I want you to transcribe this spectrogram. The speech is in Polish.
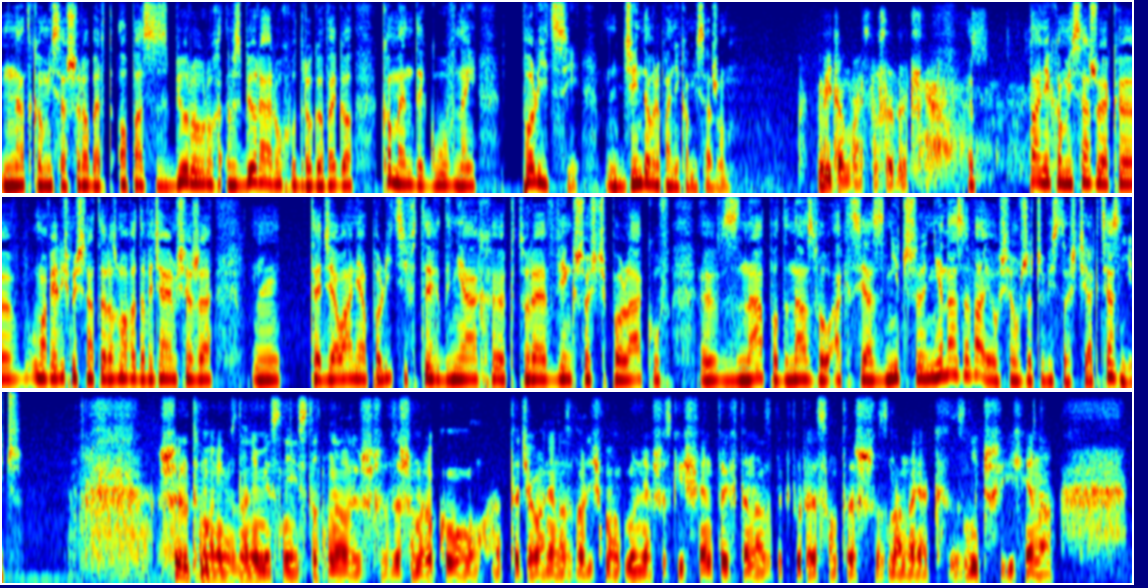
Nadkomisarz Robert Opas z, Biuru, z Biura Ruchu Drogowego Komendy Głównej Policji. Dzień dobry, panie komisarzu. Witam państwa serdecznie. Panie komisarzu, jak e, umawialiśmy się na tę rozmowę, dowiedziałem się, że mm, te działania policji w tych dniach, e, które większość Polaków e, zna pod nazwą Akcja Znicz, nie nazywają się w rzeczywistości Akcja Znicz. Szyld moim zdaniem jest nieistotny, ale już w zeszłym roku te działania nazwaliśmy ogólnie Wszystkich Świętych. Te nazwy, które są też znane jak Znicz i Hiena,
